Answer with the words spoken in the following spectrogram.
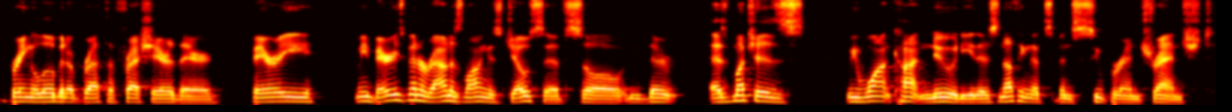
bring a little bit of breath of fresh air there. Berry, I mean, Berry's been around as long as Joseph, so there, as much as we want continuity, there's nothing that's been super entrenched.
